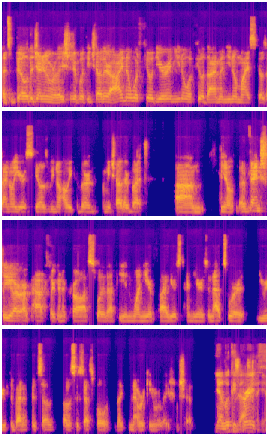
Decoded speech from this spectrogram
let's build a genuine relationship with each other. I know what field you're in, you know what field I'm in, you know my skills, I know your skills. We know how we can learn from each other, but um, you know eventually our, our paths are going to cross, whether that be in one year, five years, ten years, and that's where you reap the benefits of of a successful like networking relationship. Yeah, look at exactly. Grace.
